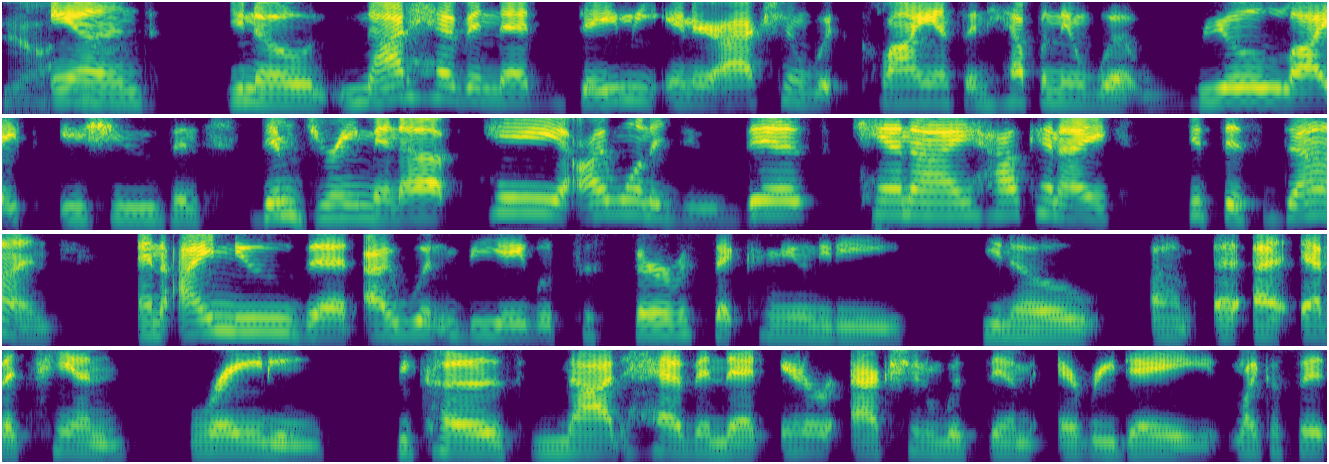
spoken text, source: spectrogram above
Yeah. And you know, not having that daily interaction with clients and helping them with real life issues and them dreaming up, hey, I want to do this. Can I? How can I get this done? And I knew that I wouldn't be able to service that community, you know, um, at, at a 10 rating because not having that interaction with them every day. Like I said,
